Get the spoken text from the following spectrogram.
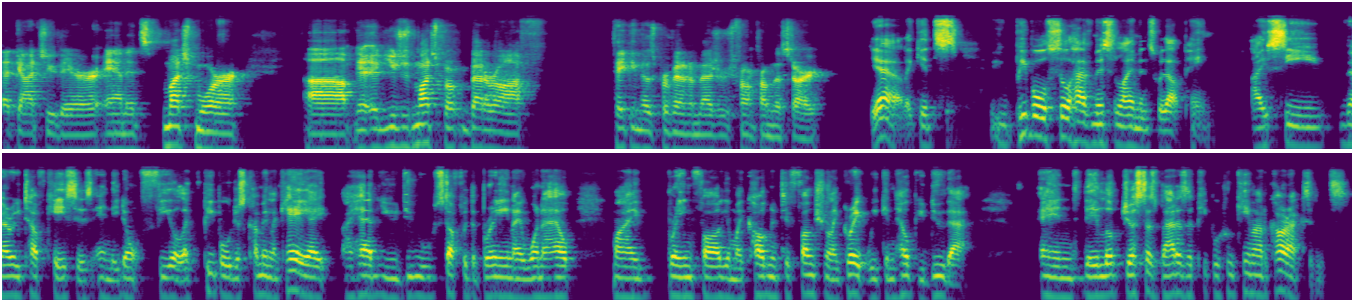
that got you there, and it's much more. Uh, you're just much better off taking those preventative measures from from the start yeah, like it's people still have misalignments without pain. I see very tough cases and they don't feel like people just come in like, hey, I, I had you do stuff with the brain. I want to help my brain fog and my cognitive function. Like, great, we can help you do that. And they look just as bad as the people who came out of car accidents.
